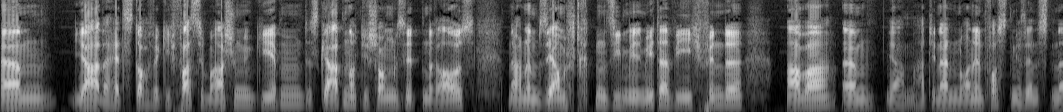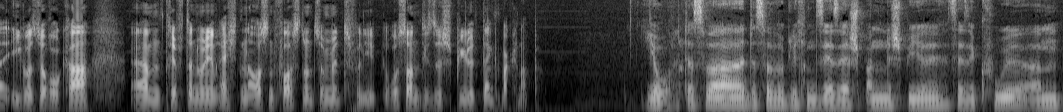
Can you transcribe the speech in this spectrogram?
Ähm, ja, da hätte es doch wirklich fast Überraschung gegeben. Es gab noch die Chance hinten raus, nach einem sehr umstrittenen 7 Meter, wie ich finde. Aber ähm, ja, man hat ihn leider nur an den Pfosten gesetzt. Der Igor Soroka ähm, trifft dann nur den rechten Außenpfosten und somit verliert Russland dieses Spiel denkbar knapp. Jo, das war, das war wirklich ein sehr, sehr spannendes Spiel, sehr, sehr cool. Ähm,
